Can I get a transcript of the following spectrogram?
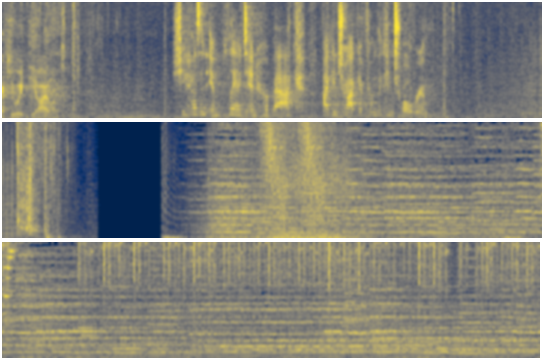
Evacuate the island. She has an implant in her back. I can track it from the control room.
